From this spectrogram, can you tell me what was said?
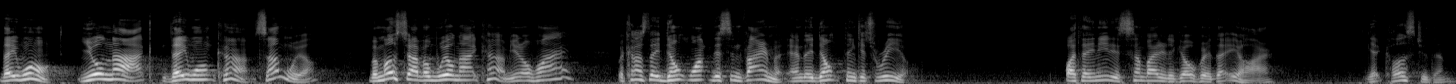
They won't. You'll knock, they won't come. Some will, but most of them will not come. You know why? Because they don't want this environment and they don't think it's real. What they need is somebody to go where they are, get close to them,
